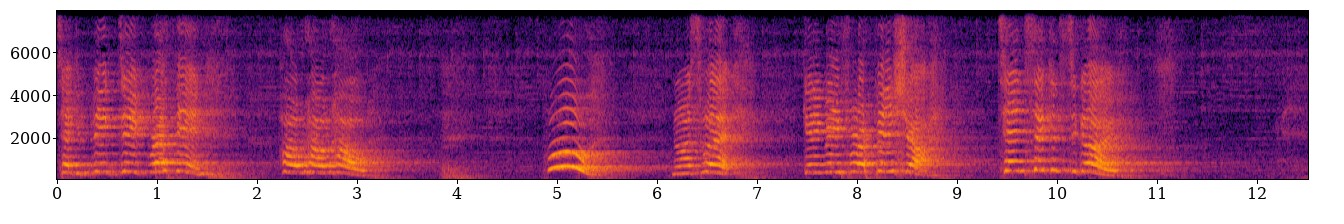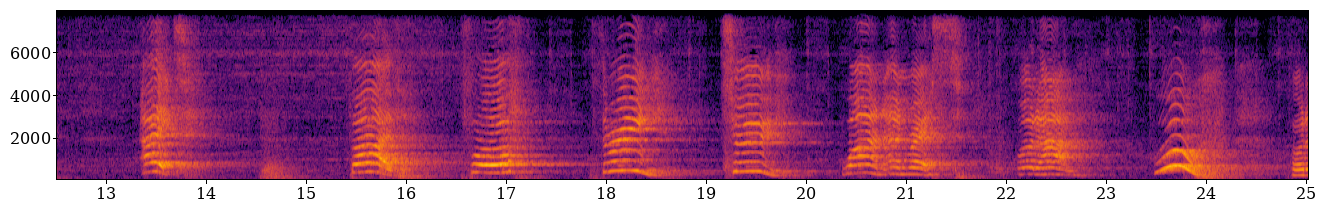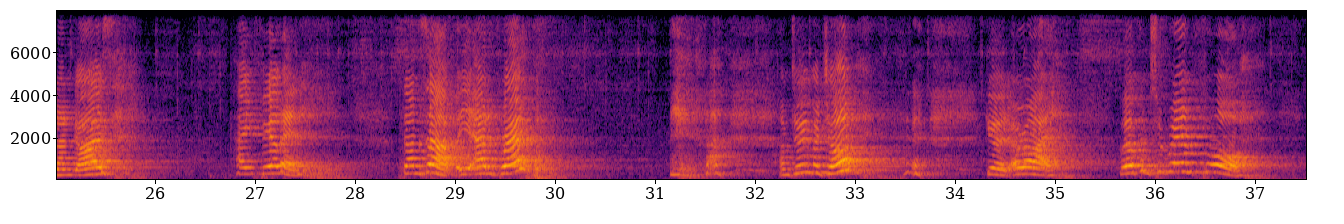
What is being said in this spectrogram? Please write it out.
Take a big deep breath in. Hold, hold, hold. Woo! Nice work. Getting ready for our finisher. 10 seconds to go. Eight, five, four, three, two, one, and rest. Well done. Woo! Well done, guys. How you feeling? Thumbs up. Are you out of breath? I'm doing my job? Good, all right. Welcome to round four,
